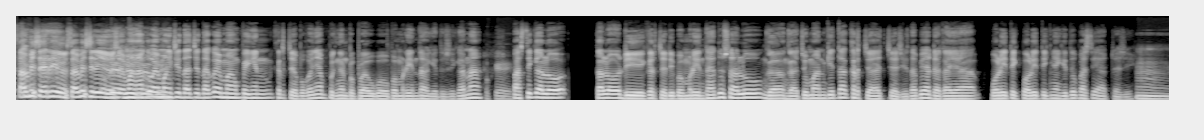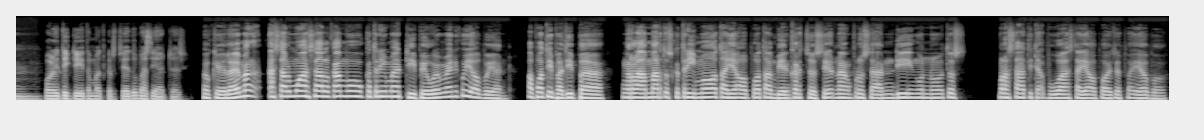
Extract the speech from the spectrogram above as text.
tapi serius, tapi serius. Oke, emang oke, aku oke. emang cita-citaku emang pengen kerja pokoknya dengan beberapa pemerintah gitu sih. Karena Oke. pasti kalau kalau di kerja di pemerintah itu selalu nggak nggak cuman kita kerja aja sih, tapi ada kayak politik-politiknya gitu pasti ada sih. Hmm. Politik di tempat kerja itu pasti ada sih. Oke, lah emang asal muasal kamu keterima di BUMN itu ya apa Yan? Apa tiba-tiba ngelamar terus keterima taya apa tambahan kerja sih nang perusahaan di ngono terus merasa tidak puas taya apa coba ya apa?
